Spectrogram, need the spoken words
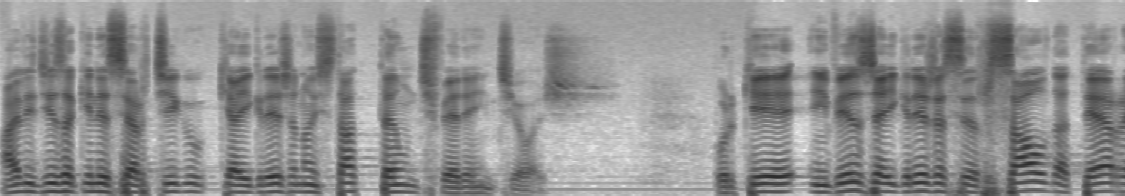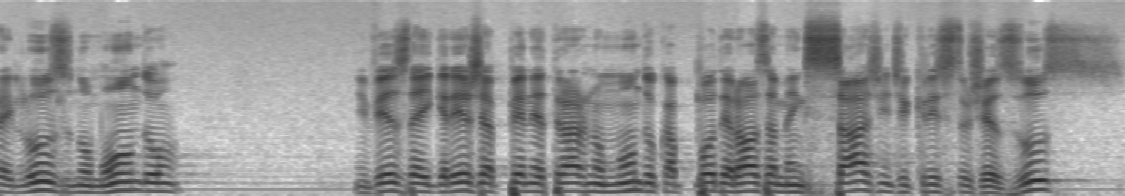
Aí ele diz aqui nesse artigo que a igreja não está tão diferente hoje. Porque em vez de a igreja ser sal da terra e luz no mundo, em vez da igreja penetrar no mundo com a poderosa mensagem de Cristo Jesus,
